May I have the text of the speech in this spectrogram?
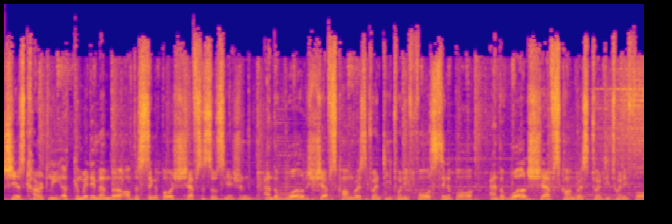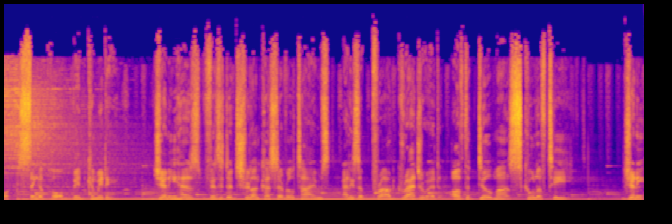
She is currently a committee member of the Singapore Chefs Association and the World Chefs Congress 2024 Singapore and the World Chefs Congress 2024 Singapore Bid Committee. Jenny has visited Sri Lanka several times and is a proud graduate of the Dilmah School of Tea. Jenny,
